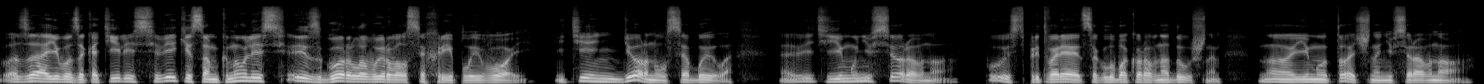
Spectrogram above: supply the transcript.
Глаза его закатились, веки сомкнулись, из горла вырвался хриплый вой. И тень дернулся было, а ведь ему не все равно. Пусть притворяется глубоко равнодушным, но ему точно не все равно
